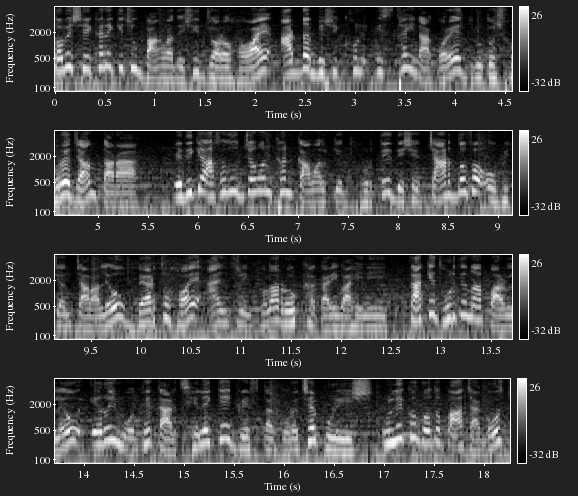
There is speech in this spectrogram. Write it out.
তবে সেখানে কিছু বাংলাদেশি জড়ো হওয়ায় আড্ডা বেশিক্ষণ স্থায়ী না করে দ্রুত সরে যান তারা। এদিকে আসাদুজ্জামান খান কামালকে ধরতে দেশে চার দফা অভিযান চালালেও ব্যর্থ হয় আইন শৃঙ্খলা রক্ষাকারী বাহিনী। তাকে ধরতে না পারলেও এরই মধ্যে তার ছেলেকে গ্রেফতার করেছে পুলিশ। উল্লেখ্য, গত পাঁচ আগস্ট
